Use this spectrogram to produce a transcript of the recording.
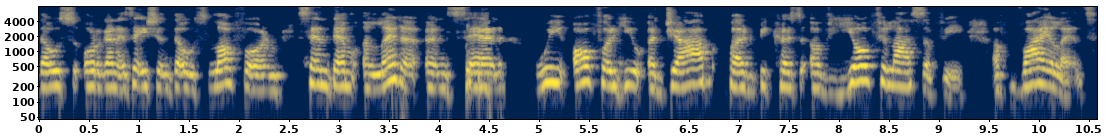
those organizations, those law firms, sent them a letter and said, we offer you a job, but because of your philosophy of violence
